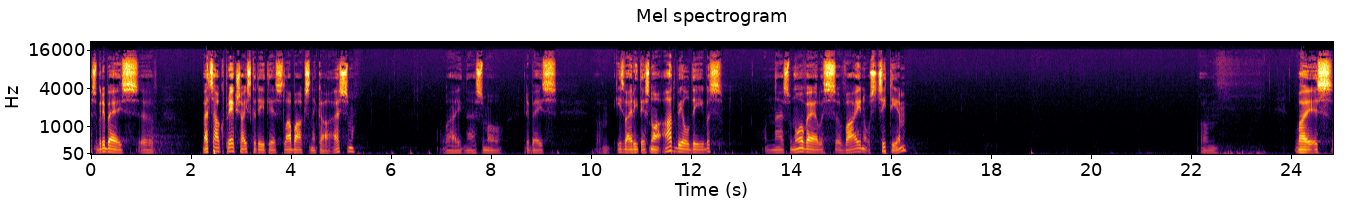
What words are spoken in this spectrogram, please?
esmu gribējis uh, vecāku priekšā izskatīties labāks nekā esmu, vai esmu gribējis um, izvairīties no atbildības un neesmu novēlis vainu uz citiem. Um, vai es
